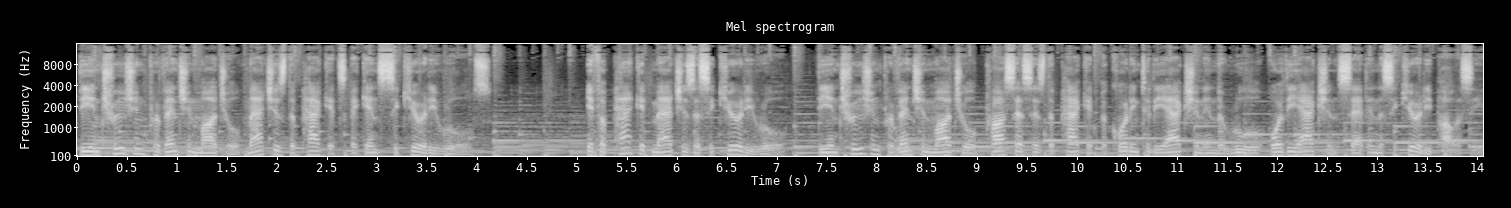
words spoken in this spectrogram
The intrusion prevention module matches the packets against security rules. If a packet matches a security rule, the intrusion prevention module processes the packet according to the action in the rule or the action set in the security policy.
